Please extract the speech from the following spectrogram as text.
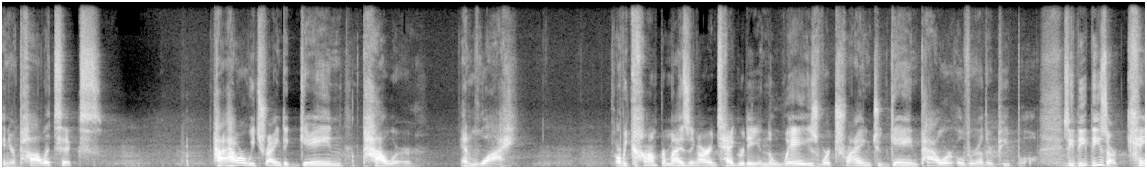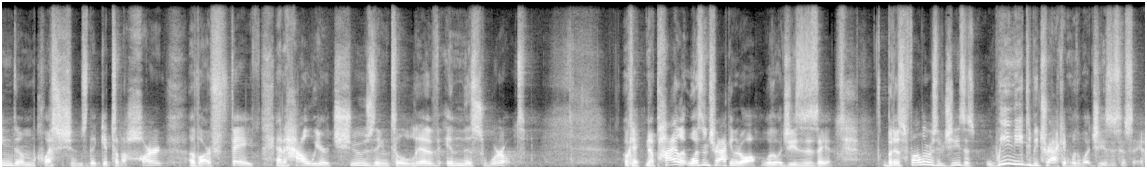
in your politics? How, how are we trying to gain power and why? Are we compromising our integrity in the ways we're trying to gain power over other people? See, th- these are kingdom questions that get to the heart of our faith and how we are choosing to live in this world. Okay, now Pilate wasn't tracking at all with what Jesus is saying. But as followers of Jesus, we need to be tracking with what Jesus is saying.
